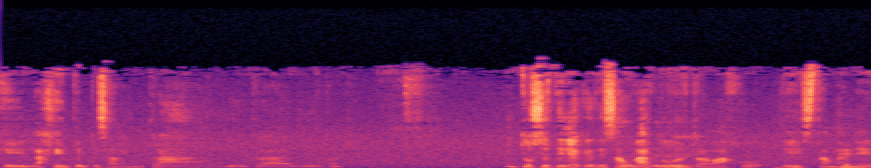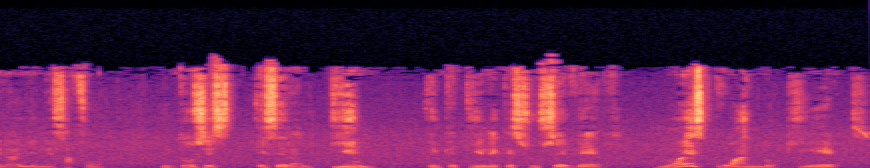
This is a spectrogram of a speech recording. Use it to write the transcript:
que la gente empezara a entrar y entrar y entrar. Entonces tenía que desahogar todo el trabajo de esta manera y en esa forma. Entonces ese era el tiempo en que tiene que suceder. No es cuando quieras.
